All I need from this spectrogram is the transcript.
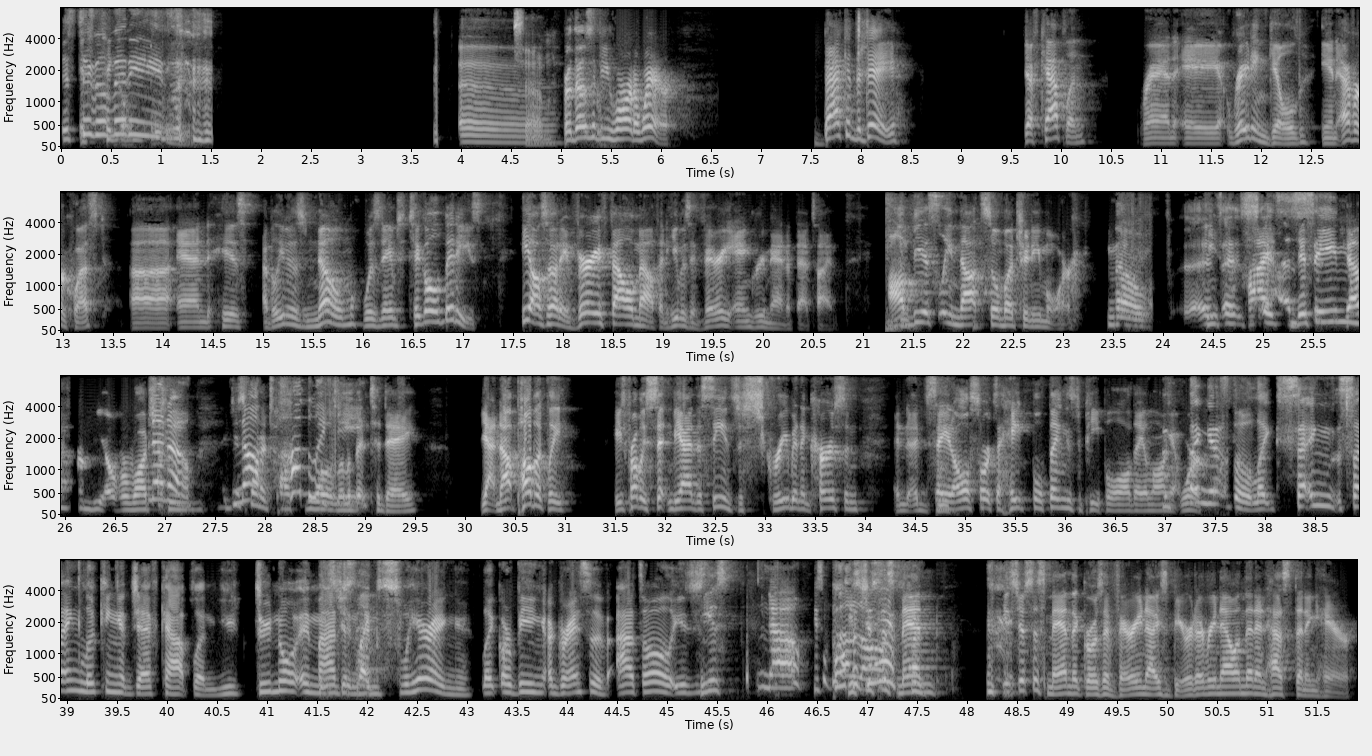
It's It's Tigole Tigole Bitties. uh, So- For those of you who aren't aware, back in the day, Jeff Kaplan ran a rating guild in EverQuest uh, and his, I believe his gnome was named Tigole Bitties. He also had a very foul mouth, and he was a very angry man at that time. Obviously, not so much anymore. No, He's it's, it's, hi- it's the this is same. Jeff from the Overwatch No, team. no, I just not want to talk to you a little bit today. Yeah, not publicly. He's probably sitting behind the scenes, just screaming and cursing and, and saying hmm. all sorts of hateful things to people all day long The at work. thing is, though, like sitting, sitting, looking at Jeff Kaplan, you do not imagine like- him swearing, like or being aggressive at all. He's just, He's No, he's, he's just all. this man. He's just this man that grows a very nice beard every now and then and has thinning hair.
